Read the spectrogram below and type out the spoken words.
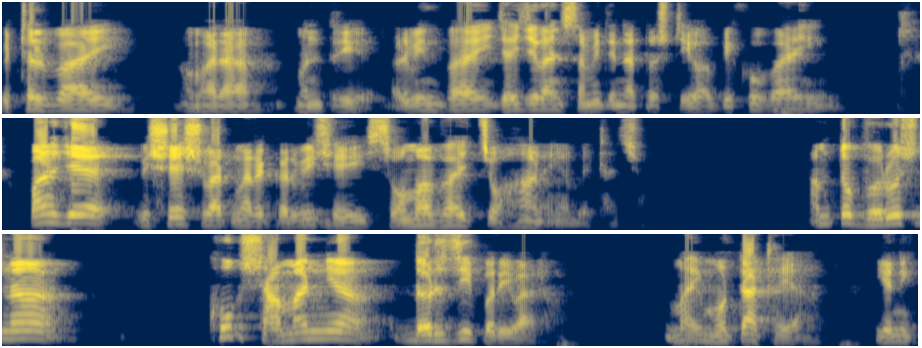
વિઠ્ઠલભાઈ, અમારા મંત્રી અરવિંદભાઈ, જય જવાન સમિતિના ટ્રસ્ટીઓ ભીખુભાઈ. પણ જે વિશેષ વાત મારે કરવી છે એ સોમાભાઈ ચૌહાણ અહીંયા બેઠા છે. આમ તો ભરૂચના ખૂબ સામાન્ય દરજી પરિવારમાં મોટા થયા. એની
